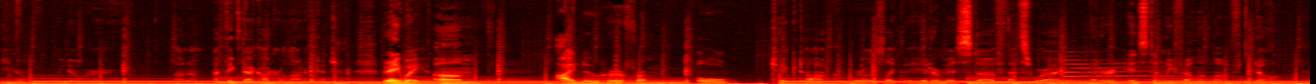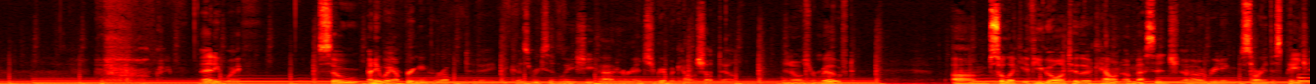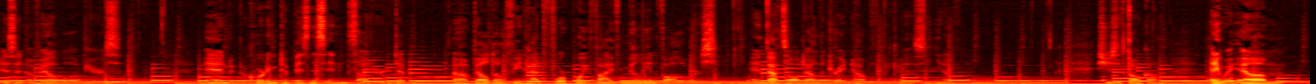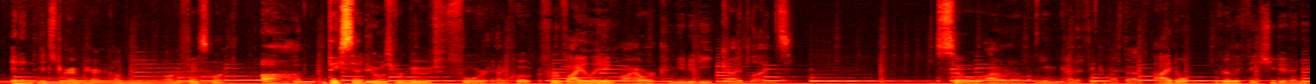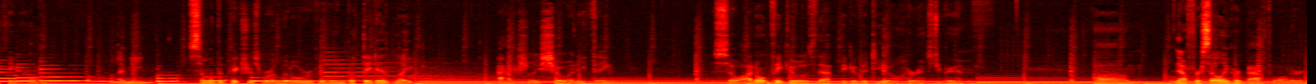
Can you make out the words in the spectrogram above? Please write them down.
You know, we know her. I don't know. I think that got her a lot of attention. But anyway, um, I knew her from old TikTok, where it was like the hit or miss stuff. That's where I met her and instantly fell in love. You know. okay. Anyway, so anyway, I'm bringing her up today because recently she had her Instagram account shut down and it was removed. Um, so, like, if you go onto the account, a message uh, reading, sorry, this page isn't available appears. And according to Business Insider, De- uh, Belle Delphine had 4.5 million followers. And that's all down the drain now because, you know, she's all gone. Anyway, um, in an Instagram parent company on Facebook, uh, they said it was removed for, and I quote, for violating our community guidelines. So I don't know. You can kind of think about that. I don't really think she did anything wrong. I mean, some of the pictures were a little revealing, but they didn't like actually show anything. So I don't think it was that big of a deal. Her Instagram. Um, now for selling her bathwater,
